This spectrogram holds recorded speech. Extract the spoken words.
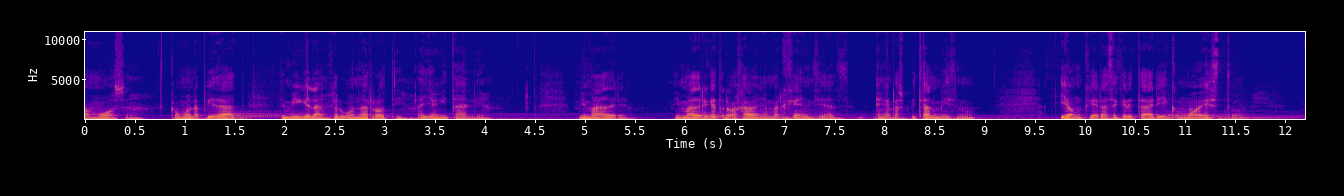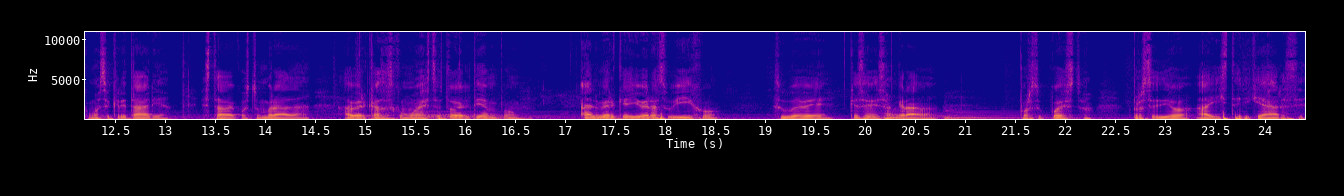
famosa, como la piedad de Miguel Ángel Buonarroti, allá en Italia. Mi madre, mi madre que trabajaba en emergencias, en el hospital mismo, y aunque era secretaria y como esto, como secretaria, estaba acostumbrada a ver casos como este todo el tiempo, al ver que yo era su hijo, su bebé que se desangraba, por supuesto, procedió a histeriquearse,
